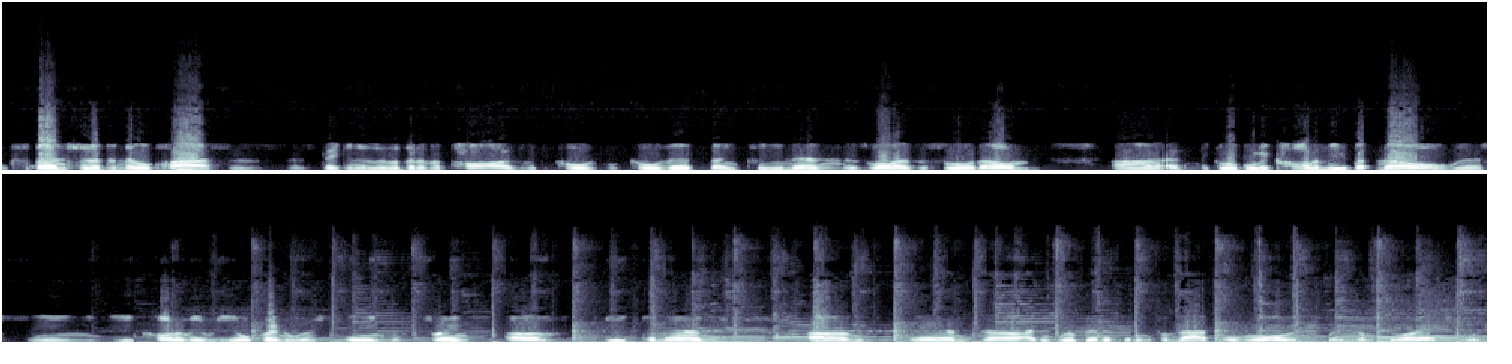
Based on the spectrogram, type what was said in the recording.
expansion of the middle class is has taken a little bit of a pause with COVID 19 and as well as the slowdown uh, in the global economy. But now we're seeing the economy reopen. We're seeing the strength of meat demand. Um, and uh, I think we're benefiting from that overall when it comes to our exports.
